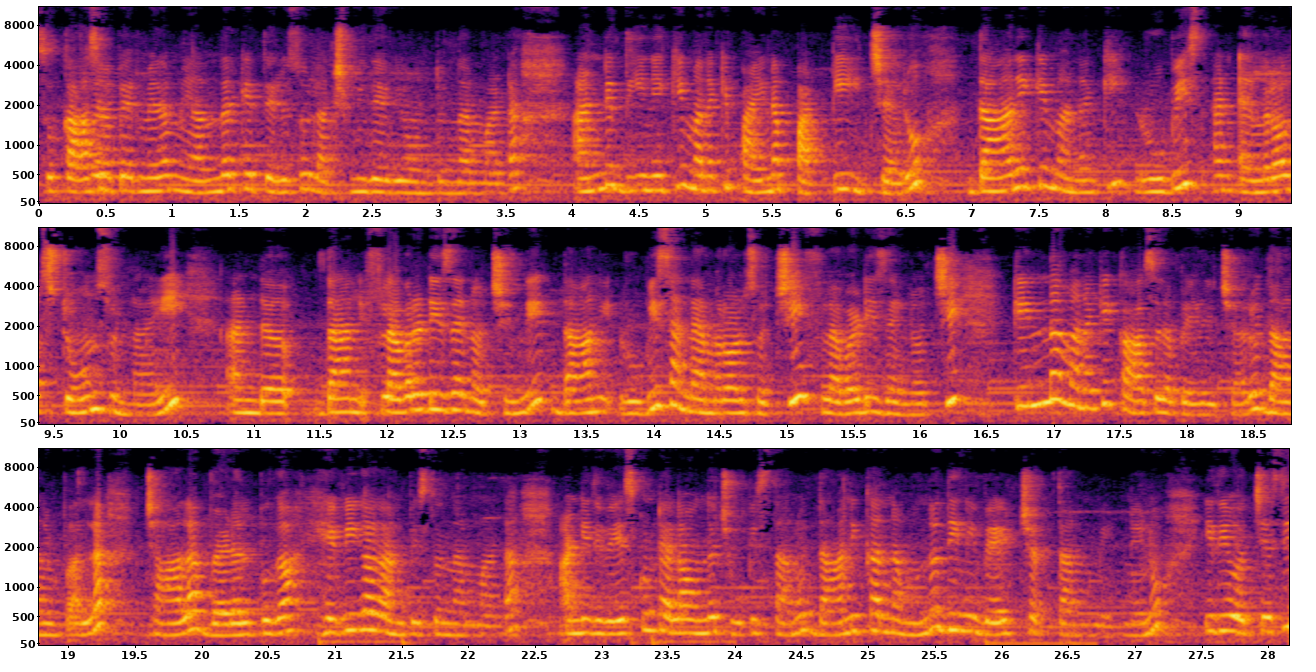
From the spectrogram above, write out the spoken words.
సో కాసుల పేరు మీద మీ అందరికీ తెలుసు లక్ష్మీదేవి ఉంటుంది అనమాట అండ్ దీనికి మనకి పైన పట్టి ఇచ్చారు. దానికి మనకి రూబీస్ అండ్ ఎమరాల్డ్ స్టోన్స్ ఉన్నాయి. అండ్ uh, దాని ఫ్లవర్ డిజైన్ వచ్చింది. దాని రూబీస్ అండ్ ఎమరాల్డ్స్ వచ్చి ఫ్లవర్ డిజైన్ వచ్చి కింద మనకి కాసుల పేరు ఇచ్చారు. దానివల్ల చాలా వెడల్పుగా హెవీగా కనిపిస్తుంది అనమాట అండ్ ఇది వేసుకుంటే ఎలా ఉందో చూపిస్తాను. దానికన్నా ముందు దీని వెయిట్ చెప్తాను మీకు. నేను. ఇది వచ్చేసి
